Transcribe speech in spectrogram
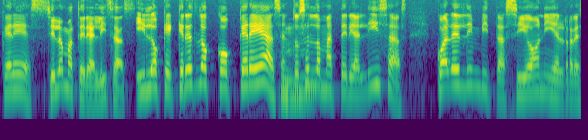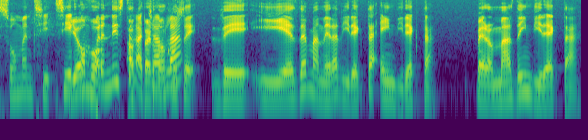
crees. Sí lo materializas. Y lo que crees lo co-creas, entonces lo materializas. ¿Cuál es la invitación y el resumen? Si, si Y ojo, comprendiste ah, la perdón, charla, José, de, y es de manera directa e indirecta, pero más de indirecta.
